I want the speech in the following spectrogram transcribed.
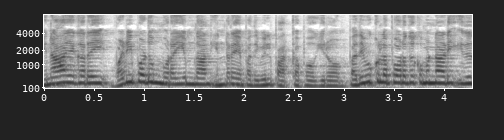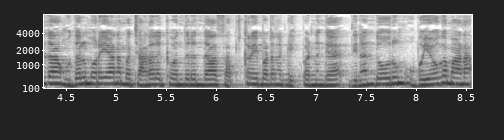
விநாயகரை வழிபடும் முறையும் தான் இன்றைய பதிவில் பார்க்க போகிறோம். பதிவுக்குள்ள போறதுக்கு முன்னாடி இதுதான் முதல் முறையா நம்ம சேனலுக்கு வந்திருந்தா சப்ஸ்கிரைப் பட்டனை கிளிக் பண்ணுங்க. தினந்தோறும் உபயோகமான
